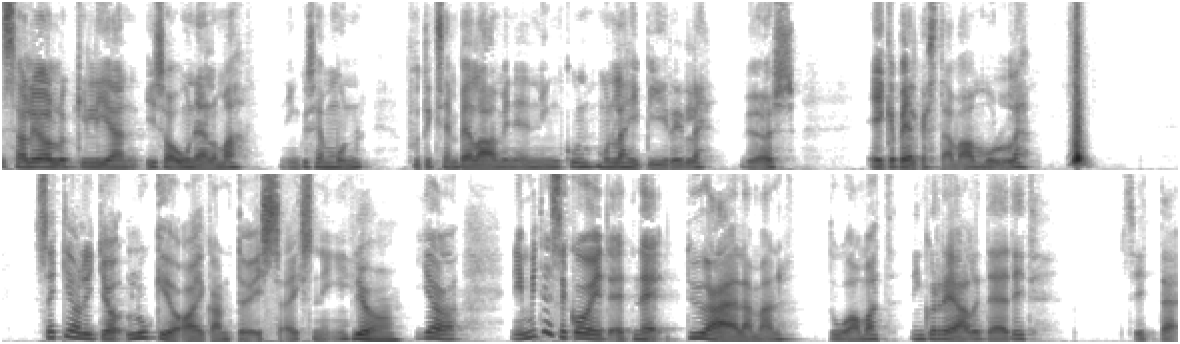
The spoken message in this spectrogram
se oli ollutkin liian iso unelma, niin kuin se mun futiksen pelaaminen niin kuin mun lähipiirille myös, eikä pelkästään vaan mulle. Sekin oli jo lukioaikan töissä, eikö niin? Joo. Joo. Niin miten sä koit, että ne työelämän tuomat niin realiteetit sitten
